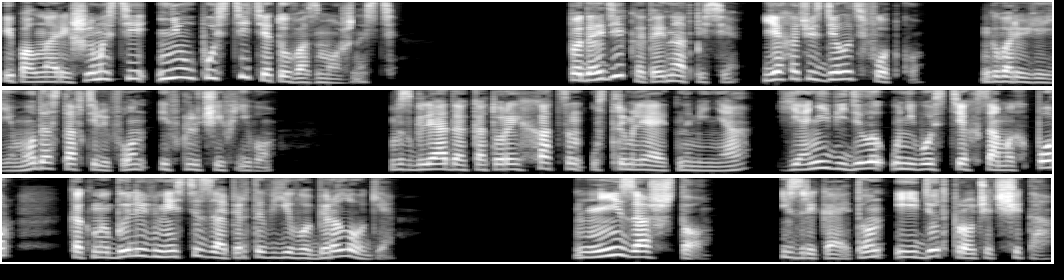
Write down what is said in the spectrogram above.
и полна решимости не упустить эту возможность. «Подойди к этой надписи, я хочу сделать фотку», — говорю я ему, достав телефон и включив его. Взгляда, который Хадсон устремляет на меня, я не видела у него с тех самых пор, как мы были вместе заперты в его берлоге. «Ни за что», — изрекает он и идет прочь от щита.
